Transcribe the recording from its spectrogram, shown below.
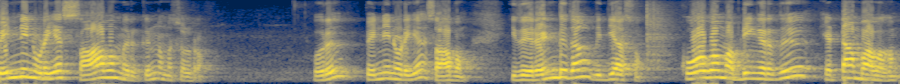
பெண்ணினுடைய சாபம் இருக்குன்னு நம்ம சொல்கிறோம் ஒரு பெண்ணினுடைய சாபம். இது ரெண்டு தான் வித்தியாசம். கோபம் அப்படிங்கிறது எட்டாம் பாவகம்.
